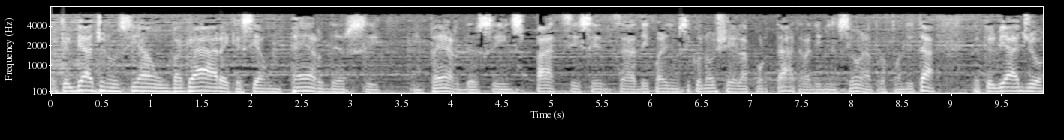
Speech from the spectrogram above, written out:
Perché il viaggio non sia un vagare, che sia un perdersi, un perdersi in spazi senza, dei quali non si conosce la portata, la dimensione, la profondità, perché il viaggio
